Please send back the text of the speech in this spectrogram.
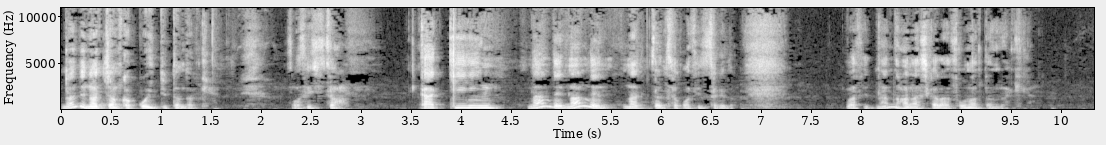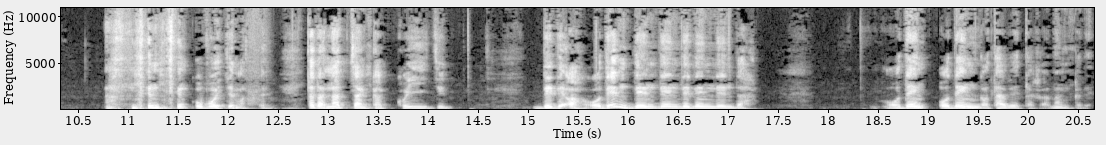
なんでなっちゃんかっこいいって言ったんだっけ？忘れてた。課金。なんで、なんでなっちゃんってそこ忘れてたけど。忘れ、何の話からそうなったんだっけ？全然覚えてません。ただ、なっちゃんかっこいいって言でで、あ、おでんでんでんででんでんだ。おでん、おでんを食べたかなんかで。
